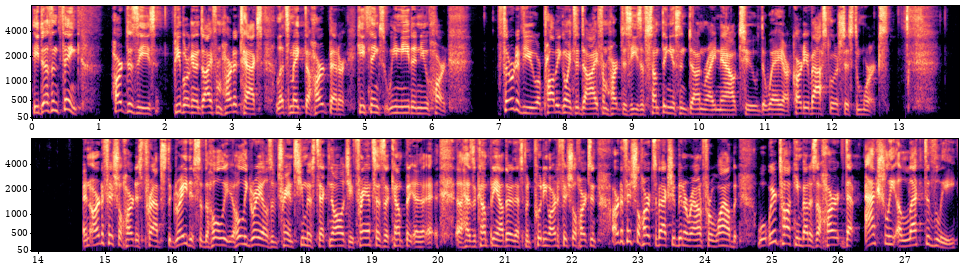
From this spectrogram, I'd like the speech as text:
he doesn't think, heart disease, people are going to die from heart attacks. Let's make the heart better. He thinks we need a new heart. Third of you are probably going to die from heart disease if something isn't done right now to the way our cardiovascular system works. An artificial heart is perhaps the greatest of the holy, holy grails of transhumanist technology. France has a company, uh, uh, has a company out there that's been putting artificial hearts in. Artificial hearts have actually been around for a while, but what we're talking about is a heart that actually electively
